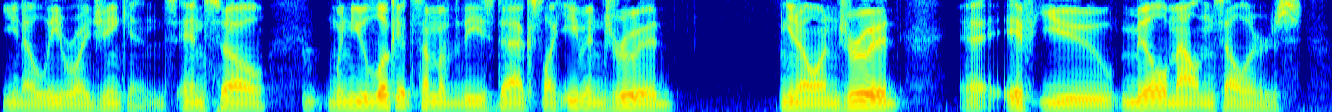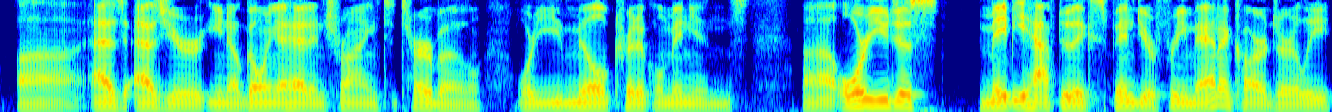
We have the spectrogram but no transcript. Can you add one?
you know, Leeroy Jenkins. And so when you look at some of these decks like even Druid, you know, on Druid uh, if you mill Mountain Sellers uh, as as you're you know going ahead and trying to turbo, or you mill critical minions, uh, or you just maybe have to expend your free mana cards early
